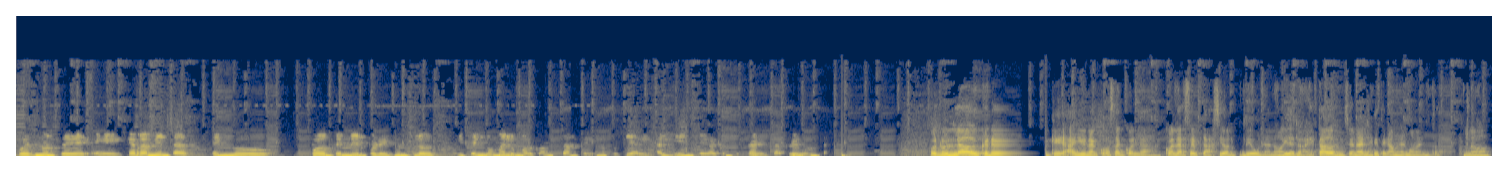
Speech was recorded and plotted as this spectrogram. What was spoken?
pues no sé eh, qué herramientas tengo, puedo tener, por ejemplo, si tengo mal humor constante. No sé si alguien quiera contestar esa pregunta. Por un lado, creo que hay una cosa con la, con la aceptación de una, ¿no? Y de los estados emocionales que tengamos en el momento, ¿no?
